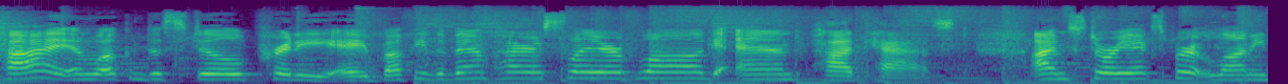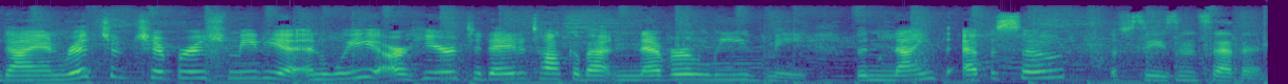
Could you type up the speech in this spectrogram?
Hi, and welcome to Still Pretty, a Buffy the Vampire Slayer vlog and podcast. I'm story expert Lani Diane Rich of Chipperish Media, and we are here today to talk about Never Leave Me, the ninth episode of season 7.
